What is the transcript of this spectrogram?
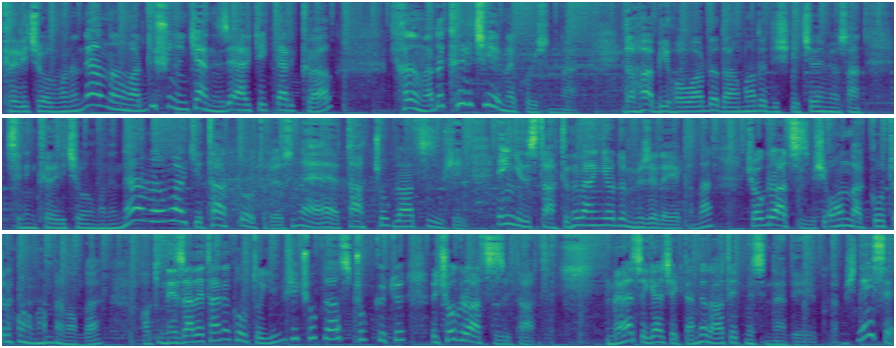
kraliçe olmanın ne anlamı var? Düşünün kendinizi erkekler kral, kadınlar da kraliçe yerine koysunlar. Daha bir hovarda damada diş geçiremiyorsan senin kraliçe olmanın ne anlamı var ki? Tahtta oturuyorsun. Ee, taht çok rahatsız bir şey. İngiliz tahtını ben gördüm müzede yakından. Çok rahatsız bir şey. 10 dakika oturamam lan ben onda. Nezarethane koltuğu gibi bir şey çok rahatsız, çok kötü ve çok rahatsız bir taht. Meğerse gerçekten de rahat etmesinler diye yapılmış. Neyse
